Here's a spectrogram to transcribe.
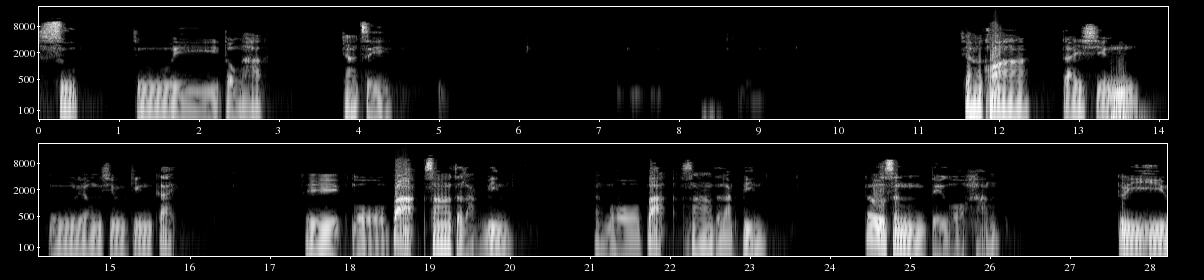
位法师、诸位同学，真济。请看《大乘无量寿经解》第五百三十六面，五百三十六面，倒算第五行。对有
